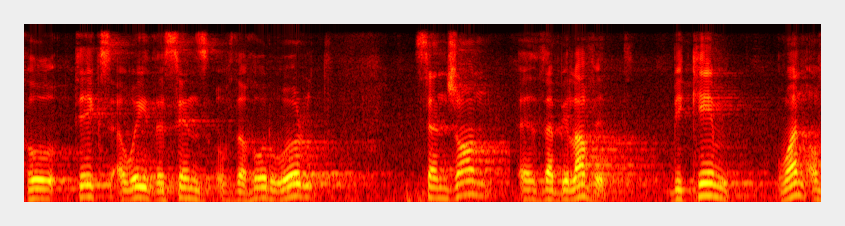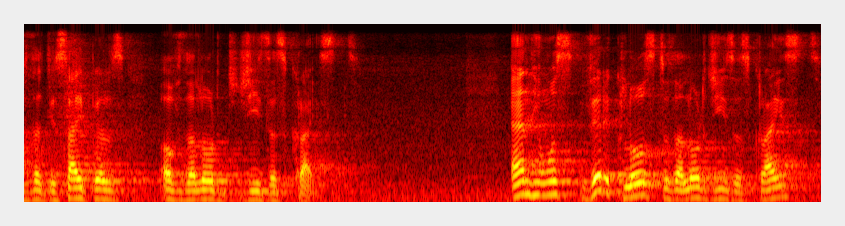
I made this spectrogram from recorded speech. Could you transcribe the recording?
who takes away the sins of the whole world, St. John uh, the Beloved became one of the disciples of the Lord Jesus Christ. And he was very close to the Lord Jesus Christ.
